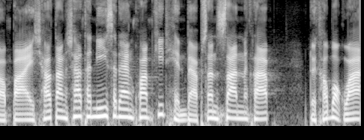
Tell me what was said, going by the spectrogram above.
ต่อไป ชาวต่างชาติท่านนี้แสดงความคิดเห็นแบบสั้นๆนะครับ โดยเขาบอกว่า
